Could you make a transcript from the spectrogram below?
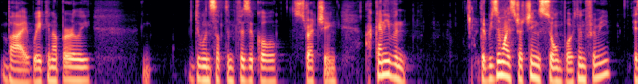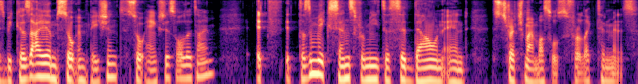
by waking up early, doing something physical, stretching. I can't even. The reason why stretching is so important for me is because I am so impatient, so anxious all the time. It it doesn't make sense for me to sit down and stretch my muscles for like 10 minutes.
